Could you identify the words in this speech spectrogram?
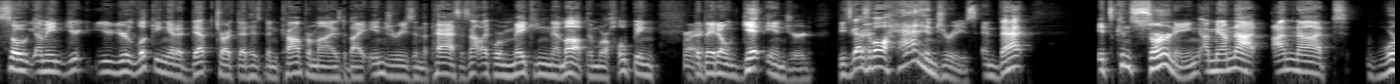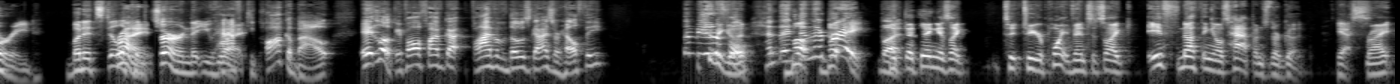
So I mean, you're you're looking at a depth chart that has been compromised by injuries in the past. It's not like we're making them up and we're hoping right. that they don't get injured. These guys have all had injuries, and that it's concerning. I mean, I'm not I'm not worried, but it's still right. a concern that you have right. to talk about. It look, if all five got five of those guys are healthy, then beautiful. And then, but, then they're but, great. But, but the thing is like to, to your point, Vince, it's like if nothing else happens, they're good. Yes. Right.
